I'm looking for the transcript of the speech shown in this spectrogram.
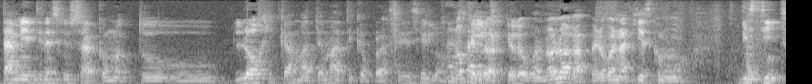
también tienes que usar como tu lógica matemática, por así decirlo. No que el arqueólogo no lo haga, pero bueno, aquí es como distinto.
